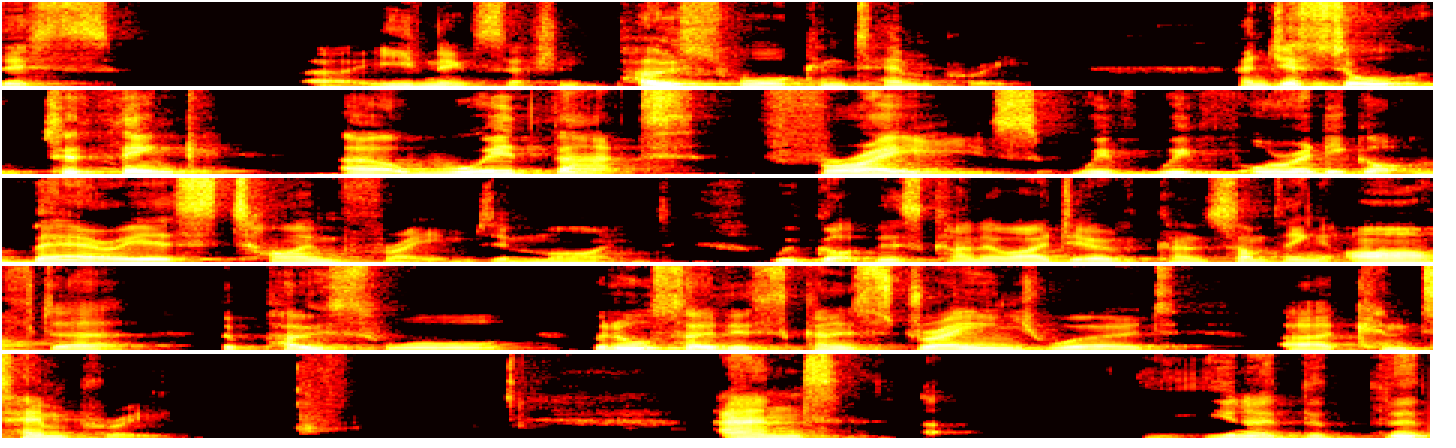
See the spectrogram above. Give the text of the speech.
this uh, evening session, Post-War Contemporary. And just to, to think uh, with that phrase, we've, we've already got various time frames in mind. We've got this kind of idea of kind of something after the post-war, but also this kind of strange word, uh, contemporary. And, you know, the, the,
